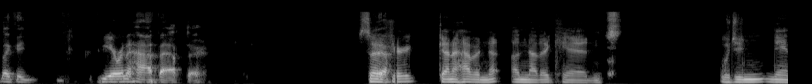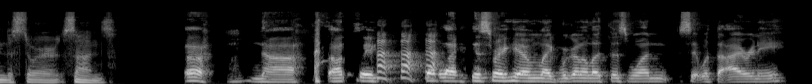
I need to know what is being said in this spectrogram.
like a year and a half after. So Yeah. if you're gonna have an- another kid, would you name the store Sons? Uh, nah, honestly, like this right here, I'm like, we're gonna let this one sit with the irony,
